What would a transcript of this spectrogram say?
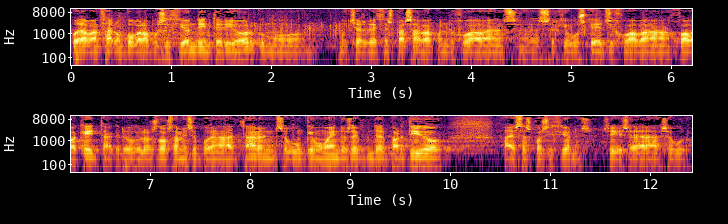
puede avanzar un poco la posición de interior, como muchas veces pasaba cuando jugaban Sergio Busquets y jugaba, jugaba Keita. Creo que los dos también se pueden adaptar en según qué momentos de- del partido a estas posiciones. Sí, se dará seguro.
